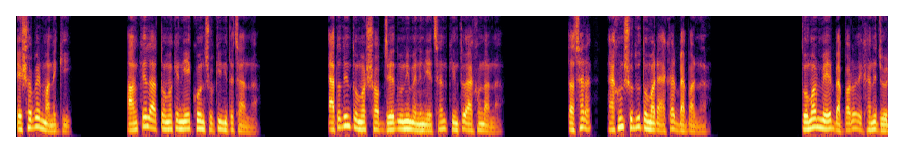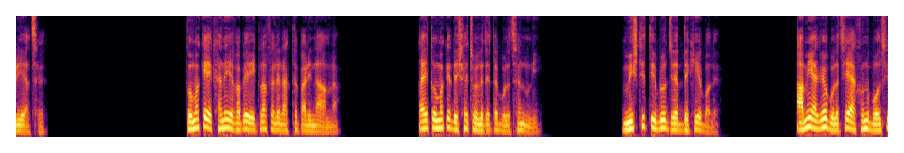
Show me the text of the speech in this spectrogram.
এসবের মানে কি? আঙ্কেল আর তোমাকে নিয়ে কোন ঝুঁকি নিতে চান না। এতদিন তোমার সব জেদ উনি মেনে নিয়েছেন, কিন্তু এখন আর না। তাছাড়া এখন শুধু তোমার একার ব্যাপার না। তোমার মেয়ের ব্যাপারও এখানে জড়িয়ে আছে। তোমাকে এখানে এভাবে একলা ফেলে রাখতে পারি না আমরা। তাই তোমাকে দেশে চলে যেতে বলেছেন উনি। মিষ্টি তীব্র জেদ দেখিয়ে বলে, আমি আগেও বলেছি, এখনও বলছি,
